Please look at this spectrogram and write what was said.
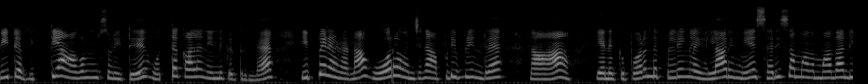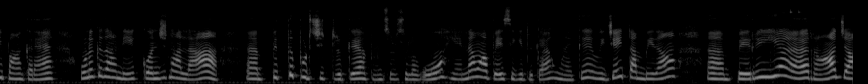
வீட்டை வித்தே ஆகணும்னு சொல்லிட்டு ஒத்த காலம் நின்றுக்கிட்டு இருந்தேன் இப்போ என்னடனா ஓர வஞ்சினா அப்படி இப்படின்ற. நான் எனக்கு பிறந்த பிள்ளைங்களை எல்லாருமே சரிசமாதமாக தாண்டி பார்க்குறேன் உனக்கு தாண்டி கொஞ்ச நாளாக பித்து பிடிச்சிட்ருக்கு அப்படின்னு சொல்லி சொல்லவும் என்னம்மா பேசிக்கிட்டு இருக்க? உனக்கு விஜய் தம்பி தான் பெரிய ராஜா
